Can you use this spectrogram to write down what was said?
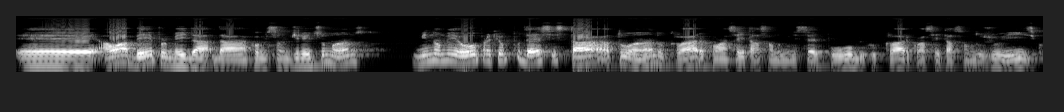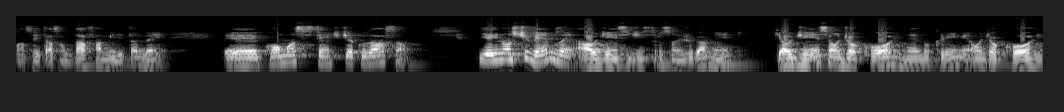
é, a OAB, por meio da, da Comissão de Direitos Humanos, me nomeou para que eu pudesse estar atuando, claro, com a aceitação do Ministério Público, claro, com a aceitação do juiz, com a aceitação da família também, é, como assistente de acusação. E aí nós tivemos a audiência de instrução e julgamento, que é a audiência onde ocorre, né, no crime, onde ocorre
